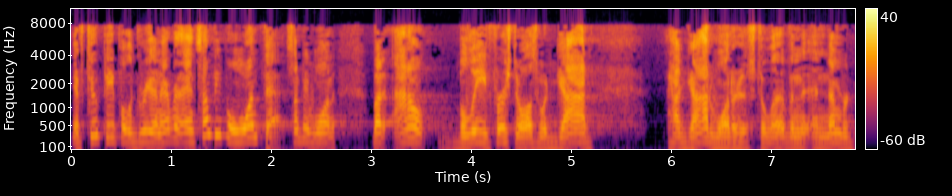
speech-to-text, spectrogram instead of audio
If two people agree on everything, and some people want that. Some people want, but I don't believe, first of all, that's what God, how God wanted us to live. And, and number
